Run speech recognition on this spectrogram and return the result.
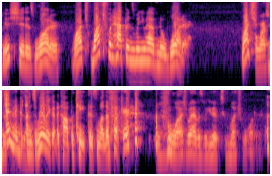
Your shit is water. Watch watch what happens when you have no water. Watch, Or watch then the happens- gun's really gonna complicate this motherfucker. Watch what happens when you have too much water. watch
